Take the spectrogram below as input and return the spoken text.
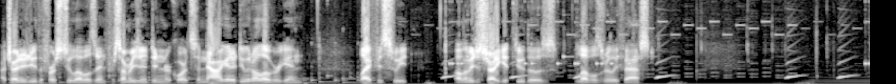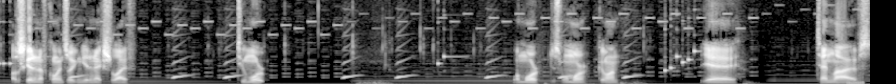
I tried to do the first two levels and for some reason it didn't record, so now I gotta do it all over again. Life is sweet. Oh, let me just try to get through those levels really fast. I'll just get enough coins so I can get an extra life. Two more. One more. Just one more. Come on. Yay. 10 lives.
